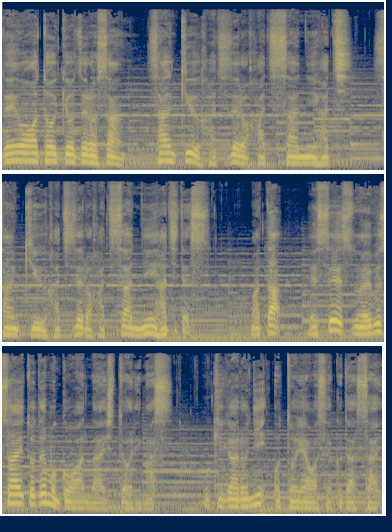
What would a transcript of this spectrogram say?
電話は東京03-3980-8328 3980-8328です。また SS のウェブサイトでもご案内しております。お気軽にお問い合わせください。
